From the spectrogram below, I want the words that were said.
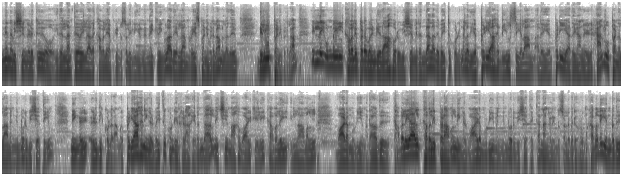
என்னென்ன விஷயங்களுக்கு ஓ இதெல்லாம் தேவையில்லாத கவலை அப்படின்னு சொல்லி நீங்கள் நினைக்கிறீங்களோ அதையெல்லாம் ரேஸ் பண்ணிவிடலாம் அல்லது டிலீட் பண்ணிவிடலாம். இல்லை உண்மையில் கவலைப்பட வேண்டியதாக ஒரு விஷயம் இருந்தால் அதை வைத்துக் கொள்ளுங்கள். அது எப்படியாக டீல் செய்யலாம்? அல்லது எப்படி அதை நாங்கள் ஹேண்டில் பண்ணலாம் என்கின்ற ஒரு விஷயத்தையும் நீங்கள் எழுதிக் கொள்ளலாம். இப்படியாக நீங்கள் வைத்துக் கொண்டீர்களாக இருந்தால் நிச்சயமாக வாழ்க்கையிலே கவலை இல்லாமல் வாழ முடியும். அதாவது கவலையால் கவலைப்படாமல் நீங்கள் வாழ முடியும் என்கின்ற ஒரு விஷயத்தை தான் நாங்கள் இன்று சொல்ல வருகிறோம். கவலை என்பது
